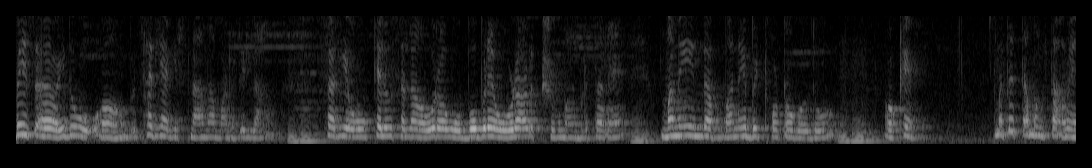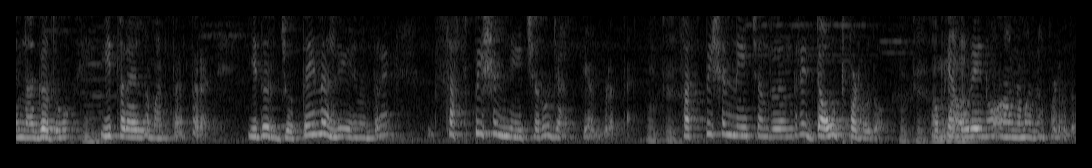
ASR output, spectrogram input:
ಬೇಸ ಇದು ಸರಿಯಾಗಿ ಸ್ನಾನ ಮಾಡೋದಿಲ್ಲ. ಸರಿ ಕೆಲವು ಸಲ ಅವರ ಒಬ್ಬೊಬ್ಬರೇ ಓಡಾಡೋಕ್ಕೆ ಶುರು ಮಾಡಿಬಿಡ್ತಾರೆ. ಮನೆಯಿಂದ ಮನೆ ಬಿಟ್ಟು ಹೊಟ್ಟೋಗೋದು ಓಕೆ? ಮತ್ತು ತಮಗೆ ತಾವೇ ನಗೋದು. ಈ ಥರ ಎಲ್ಲ ಮಾಡ್ತಾ ಇರ್ತಾರೆ. ಇದರ ಜೊತೆಯಲ್ಲಿ ಏನಂದರೆ ಸಸ್ಪಿಷನ್ ನೇಚರು ಜಾಸ್ತಿ ಆಗಿಬಿಡುತ್ತೆ. ಸಸ್ಪಿಷನ್ ನೇಚರ್ ಅಂದರೆ ಡೌಟ್ ಪಡೋದು. ಓಕೆ ಅವರೇನೋ ಅನುಮಾನ ಪಡೋದು.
